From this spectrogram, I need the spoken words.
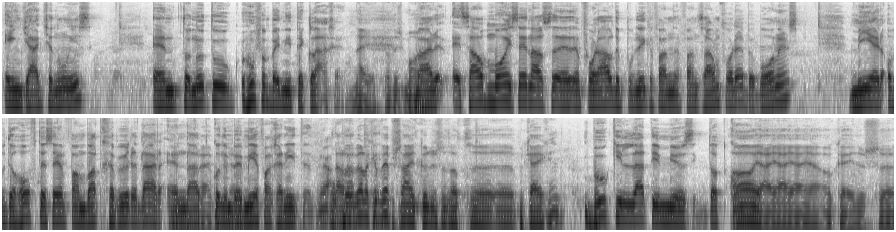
één jaartje nu is. En tot nu toe hoeven wij niet te klagen. Nee, dat is mooi. Maar het zou mooi zijn als eh, vooral de publiek van, van Zandvoort, hè, bewoners, meer op de hoogte zijn van wat gebeurt daar. En daar begrijp kunnen we ja. meer van genieten. Ja. Op eh, welke website kunnen ze dat eh, eh, bekijken? bookinglatinmusic.com Oh ja, ja, ja, ja. Oké, dus eh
